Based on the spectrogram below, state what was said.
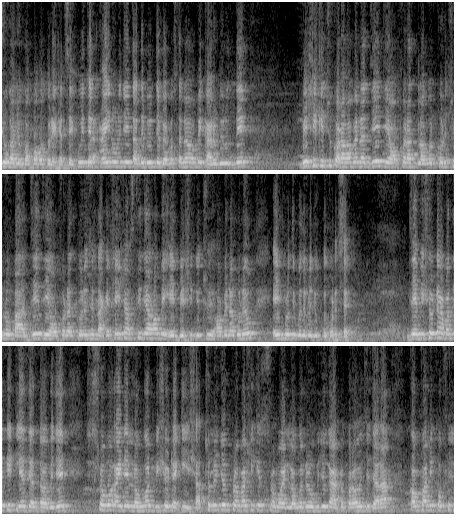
যোগাযোগ অব্যাহত রেখেছে। কুইতের আইন অনুযায়ী তাদের বিরুদ্ধে ব্যবস্থা নেওয়া হবে। কারও বিরুদ্ধে বেশি কিছু করা হবে না, যে যে অপরাধ লঙ্ঘন করেছিল বা যে যে অপরাধ করেছে তাকে সেই শাস্তি দেওয়া হবে, এর বেশি কিছুই হবে না বলেও এই প্রতিবেদনে যুক্ত করেছে। যে বিষয়টা আমাদেরকে ক্লিয়ার জানতে হবে যে শ্রম আইনের লঙ্ঘন বিষয়টা কি? সাতচল্লিশ জন প্রবাসীকে শ্রম আইন লঙ্ঘনের অভিযোগে আটক করা হয়েছে যারা কোম্পানি কফিল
